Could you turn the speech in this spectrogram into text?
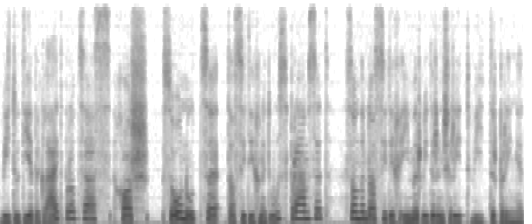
wie du die Begleitprozess kannst so nutzen, dass sie dich nicht ausbremsen, sondern dass sie dich immer wieder einen Schritt weiterbringen.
